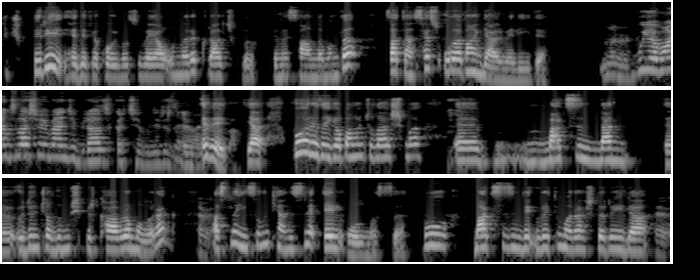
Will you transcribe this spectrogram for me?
Küçükleri hedefe koyması veya onlara kralçıklık demesi anlamında zaten ses oradan gelmeliydi. Evet. Bu yabancılaşmayı bence birazcık açabiliriz. Evet. Evet, ya bu arada yabancılaşma e, Marksizm'den e, ödünç alınmış bir kavram olarak Evet. aslında insanın kendisine el olması. Bu Marksizm'de üretim araçlarıyla Evet.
